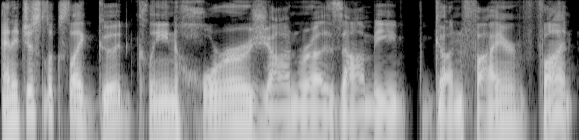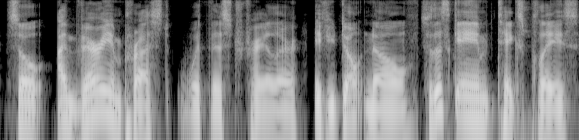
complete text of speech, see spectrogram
And it just looks like good, clean horror genre zombie gunfire fun. So I'm very impressed with this trailer. If you don't know, so this game takes place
